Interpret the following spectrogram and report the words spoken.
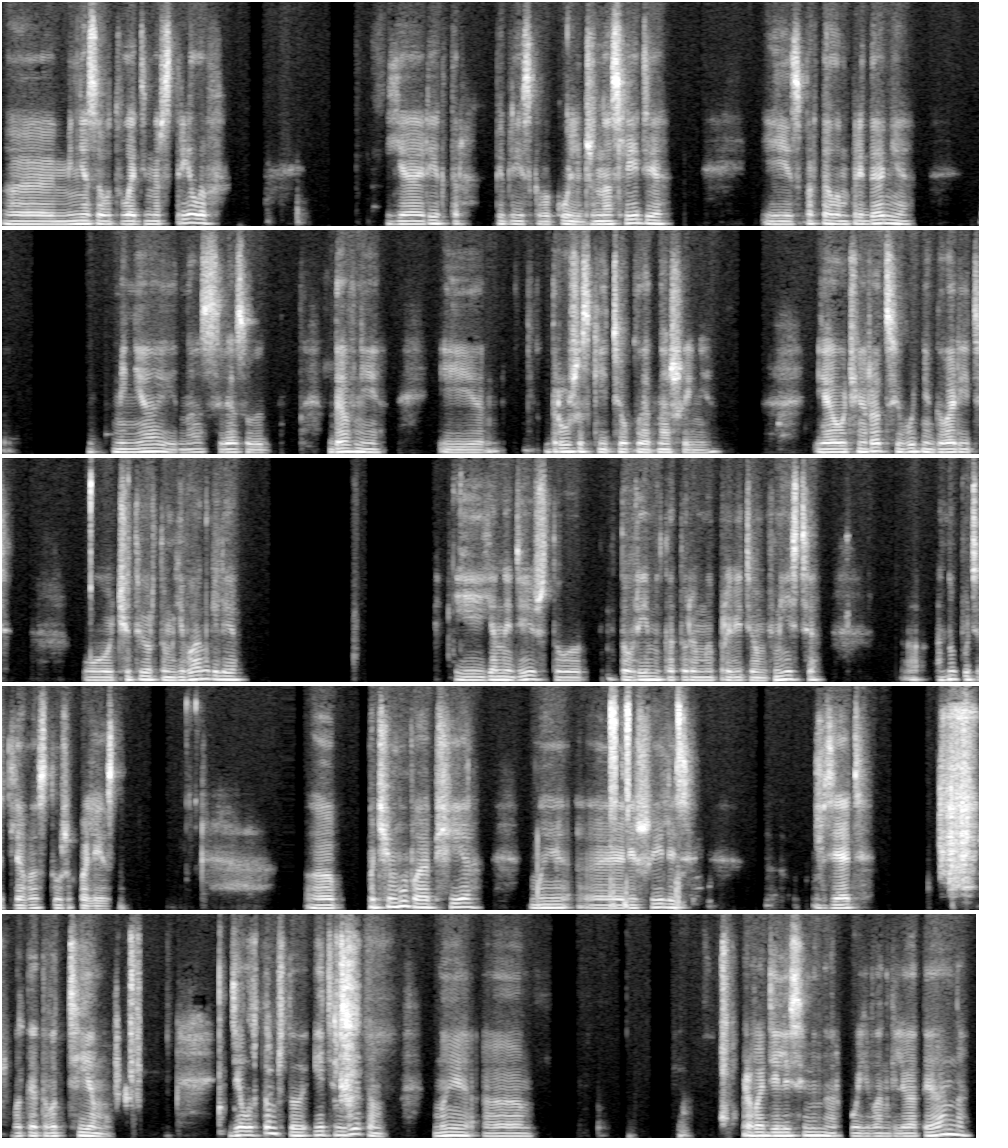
Э, меня зовут Владимир Стрелов. Я ректор Библейского колледжа наследия. И с порталом предания меня и нас связывают давние и дружеские теплые отношения. Я очень рад сегодня говорить о четвертом Евангелии. И я надеюсь, что то время, которое мы проведем вместе, оно будет для вас тоже полезным. А, почему вообще мы э, решились взять вот эту вот тему? Дело в том, что этим летом мы э, проводили семинар по Евангелию от Иоанна,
